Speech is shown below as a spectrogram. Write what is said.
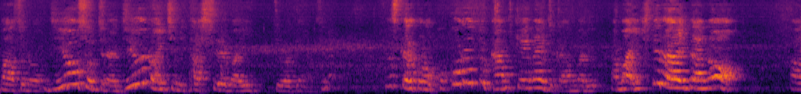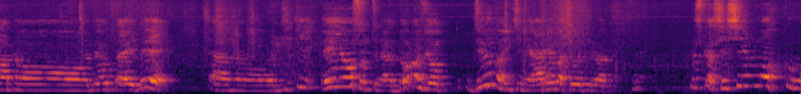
まあその自要素っていうのは10の位置に達すればいいっていうわけなんですね。ですからこの心と関係ないというかあんまり、まあ、生きてる間の、あのー、状態であの磁気栄養素っていうのはどの10の位置にあれば生じるわけですね。ですから指針も含む、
